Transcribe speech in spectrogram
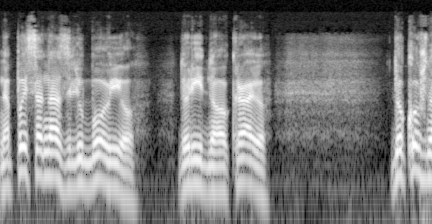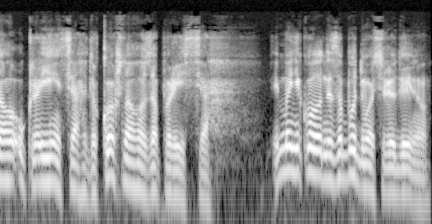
написана з любов'ю до рідного краю, до кожного українця, до кожного запоріжця. І ми ніколи не забудемо цю людину.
